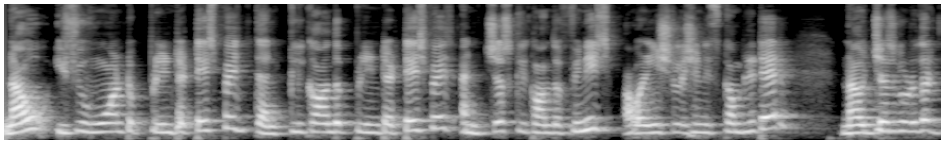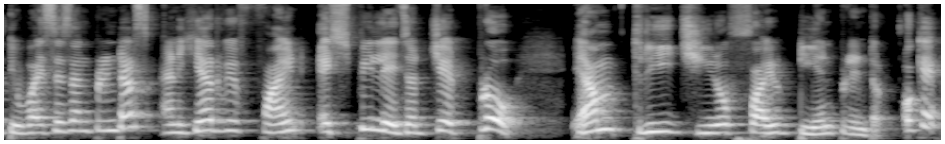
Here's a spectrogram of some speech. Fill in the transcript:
Now, if you want to print a test page, then click on the printer test page and just click on the finish. Our installation is completed. Now just go to the devices and printers and here we find HP LaserJet Pro M305DN printer. Okay,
